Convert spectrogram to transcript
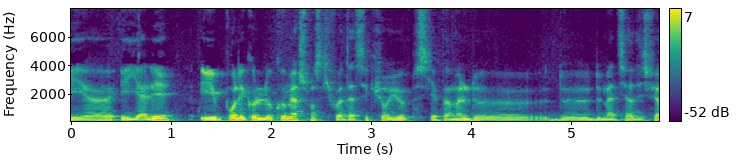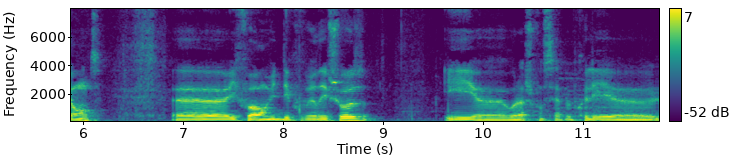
et, euh, et y aller. Et pour l'école de commerce, je pense qu'il faut être assez curieux parce qu'il y a pas mal de, de, de matières différentes. Euh, il faut avoir envie de découvrir des choses. Et euh, voilà, je pense que c'est à peu près les, euh,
